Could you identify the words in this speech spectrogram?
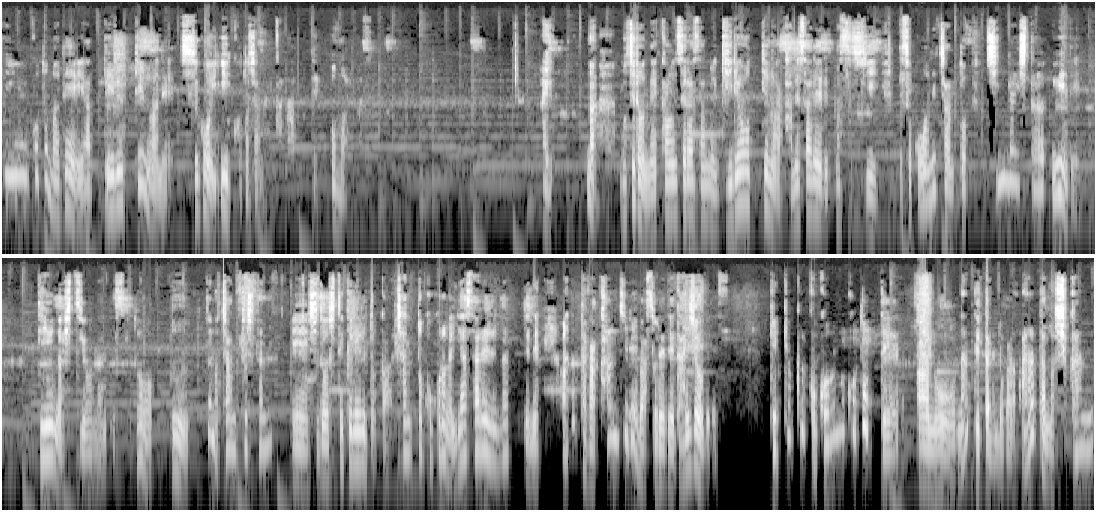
ていうことまでやっているっていうのはね、すごいいいことじゃないかなって思います。はい。まあ、もちろんね、カウンセラーさんの技量っていうのが試されますし、そこをね、ちゃんと信頼した上でっていうのは必要なんですけど、うん。でもちゃんとしたね、えー、指導してくれるとか、ちゃんと心が癒されるなってね、あなたが感じればそれで大丈夫です。結局、心のことって、あの、なんて言ったらいいのかな。あなたの主観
